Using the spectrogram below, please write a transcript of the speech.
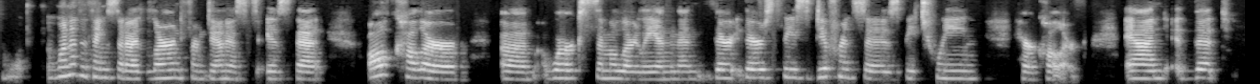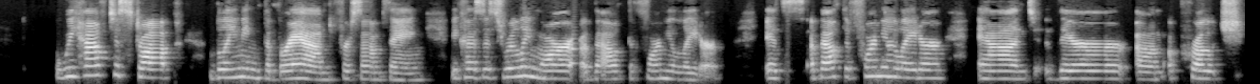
one of the things that I learned from Dennis is that all color um, works similarly, and then there there's these differences between hair color, and that we have to stop blaming the brand for something because it's really more about the formulator. It's about the formulator and their um, approach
